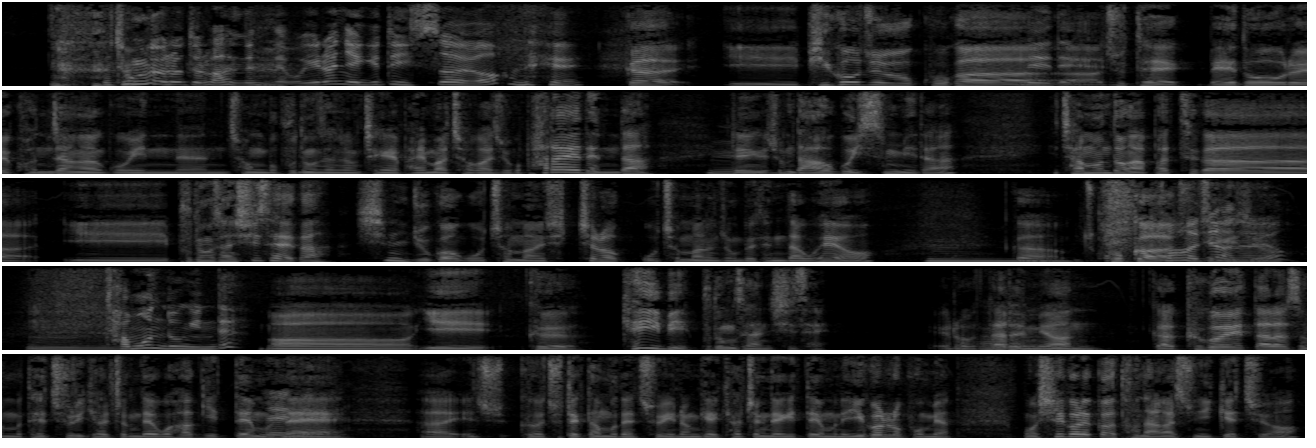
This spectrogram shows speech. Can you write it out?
종로로 들어왔는데 뭐 이런 얘기도 있어요. 네. 그러니까 이 비거주 고가 네네. 아, 주택 매도를 권장하고 있는 정부 부동산 정책에 발맞춰 가지고 팔아야 된다 이런 음. 얘기 좀 나오고 있습니다. 이 잠원동 아파트가 이 부동산 시세가 16억 5천만 원, 17억 5천만 원 정도 된다고 해요. 그러니까 고가 주택이죠. 음. 잠원동인데? 어, 이 그 KB 부동산 시세로 따르면 그러니까 그거에 따라서 뭐 대출이 결정되고 하기 때문에 네네. 아, 그 주택담보대출 이런 게 결정되기 때문에 이걸로 보면 뭐 실거래가가 더 나갈 수는 있겠죠.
